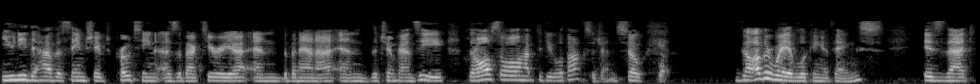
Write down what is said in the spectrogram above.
you need to have the same shaped protein as the bacteria and the banana and the chimpanzee that also all have to deal with oxygen. So the other way of looking at things is that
